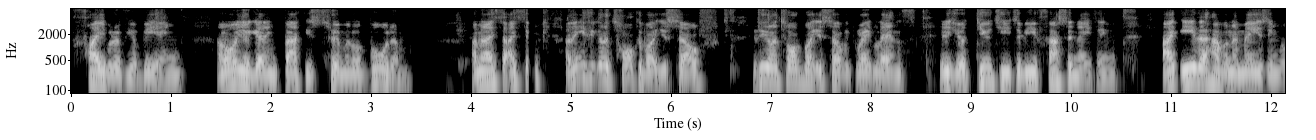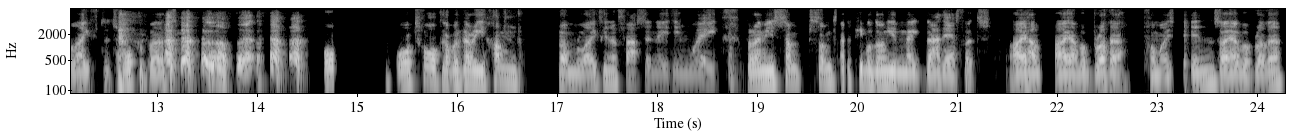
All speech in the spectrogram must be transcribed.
fiber of your being, and all you're getting back is terminal boredom. I mean, I, th- I, think I think if you're going to talk about yourself, if you're going to talk about yourself at great length, it is your duty to be fascinating. I either have an amazing life to talk about, love that, or, or talk up a very humdrum life in a fascinating way. But I mean, some sometimes people don't even make that effort. I have I have a brother for my sins. I have a brother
